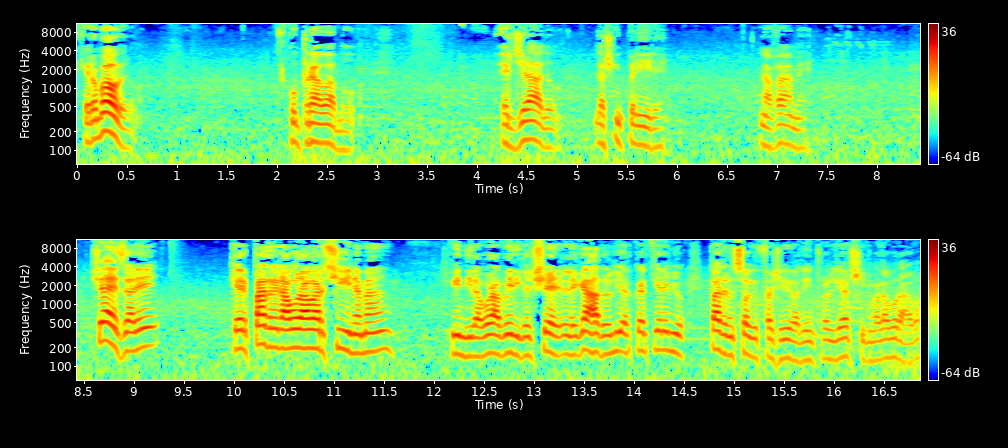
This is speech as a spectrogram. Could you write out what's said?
che ero povero, compravamo il gelato da 5 lire, una fame. Cesare, che il padre lavorava al cinema, quindi lavorava, vedi che c'è legato lì al quartiere mio, il padre non so che faceva dentro lì al cinema, lavorava,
